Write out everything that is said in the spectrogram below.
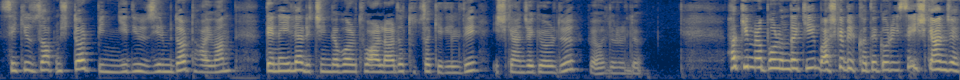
864 bin 724 hayvan deneyler için laboratuvarlarda tutsak edildi, işkence gördü ve öldürüldü. Hakim raporundaki başka bir kategori ise işkence.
